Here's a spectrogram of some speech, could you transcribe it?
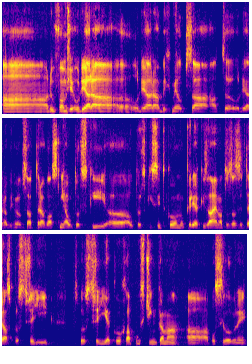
a doufám, že od jara, od jara bych měl psát, od jara bych měl psát teda vlastní autorský, uh, autorský sitcom, o který jaký zájem a to zase teda z prostředí, z prostředí jako chlapů s činkama a, a posilovny.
